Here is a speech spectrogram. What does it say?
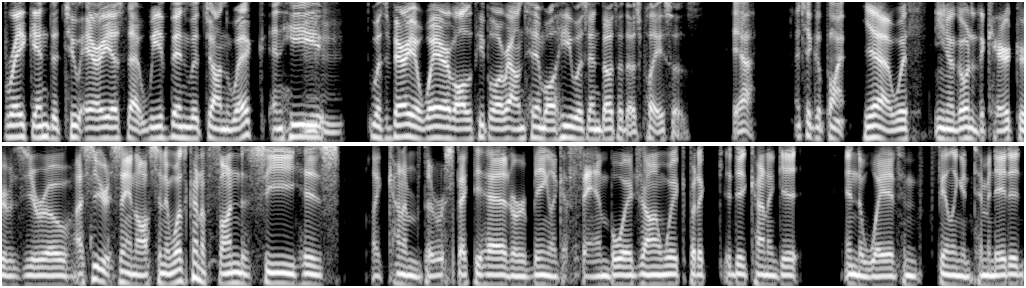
break into two areas that we've been with John Wick, and he mm-hmm. was very aware of all the people around him while he was in both of those places. Yeah. That's a good point. Yeah, with you know going to the character of Zero, I see what you're saying, Austin. It was kind of fun to see his like kind of the respect he had, or being like a fanboy John Wick, but it, it did kind of get in the way of him feeling intimidated.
